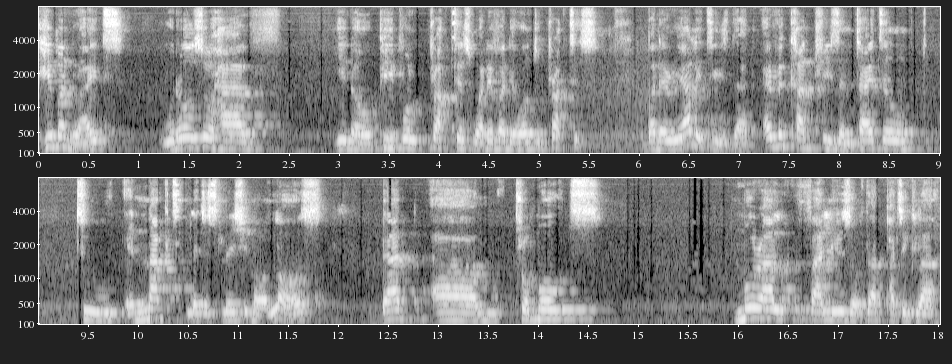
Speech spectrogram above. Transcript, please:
human rights would also have, you know, people practice whatever they want to practice. But the reality is that every country is entitled to enact legislation or laws that um, promotes moral values of that particular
